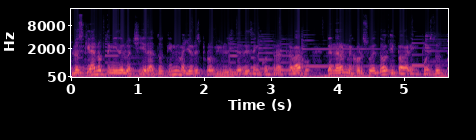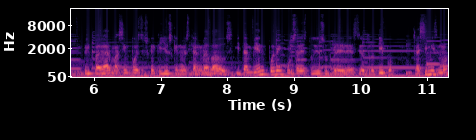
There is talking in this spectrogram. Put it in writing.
los que han obtenido el bachillerato tienen mayores probabilidades de encontrar trabajo, ganar un mejor sueldo y pagar impuestos y pagar más impuestos que aquellos que no están graduados, y también pueden cursar estudios superiores de otro tipo. Asimismo,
